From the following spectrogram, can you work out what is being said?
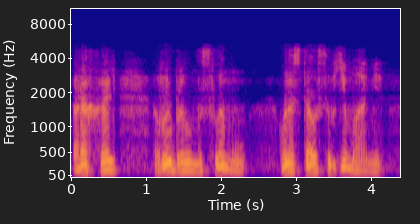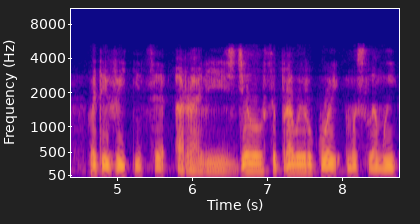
Рахаль выбрал Масламу, он остался в Ямаме, в этой житнице Аравии, сделался правой рукой Масламы,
